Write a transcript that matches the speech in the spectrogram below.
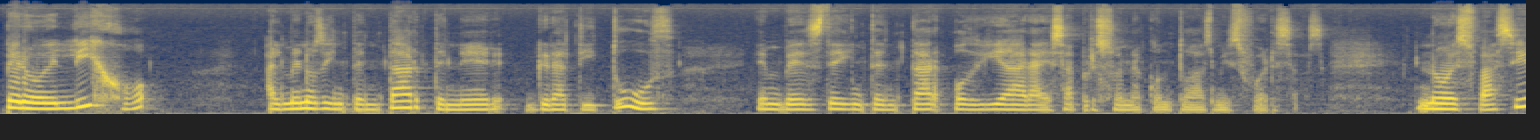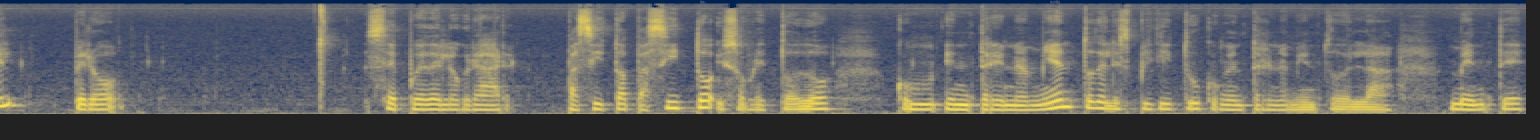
Pero elijo al menos intentar tener gratitud en vez de intentar odiar a esa persona con todas mis fuerzas. No es fácil, pero se puede lograr pasito a pasito y sobre todo con entrenamiento del espíritu, con entrenamiento de la mente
